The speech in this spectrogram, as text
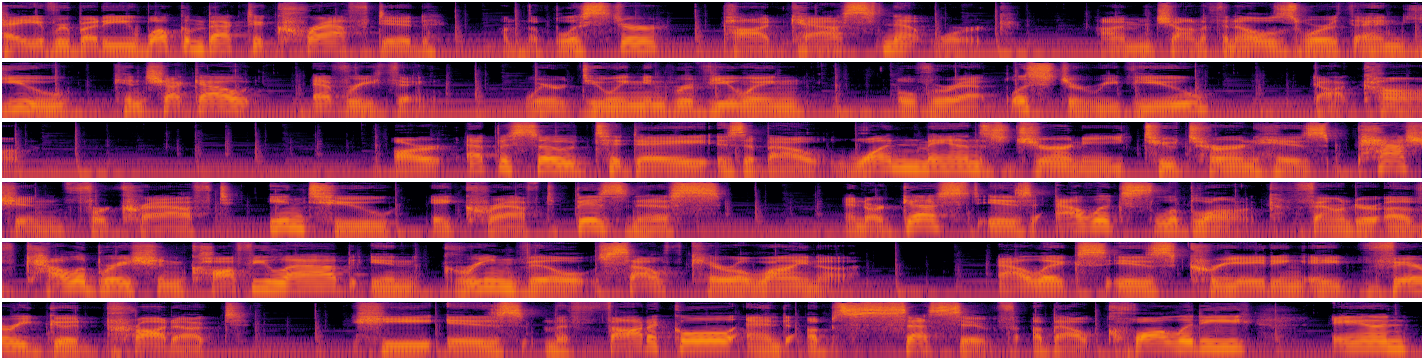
Hey, everybody, welcome back to Crafted on the Blister Podcast Network. I'm Jonathan Ellsworth, and you can check out everything we're doing and reviewing over at blisterreview.com. Our episode today is about one man's journey to turn his passion for craft into a craft business. And our guest is Alex LeBlanc, founder of Calibration Coffee Lab in Greenville, South Carolina. Alex is creating a very good product. He is methodical and obsessive about quality and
